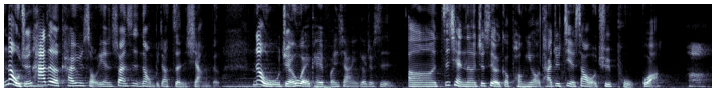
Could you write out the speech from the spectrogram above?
那我觉得他这个开运手链算是那种比较正向的。那我觉得我也可以分享一个，就是呃，之前呢，就是有一个朋友，他就介绍我去卜卦。哈，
